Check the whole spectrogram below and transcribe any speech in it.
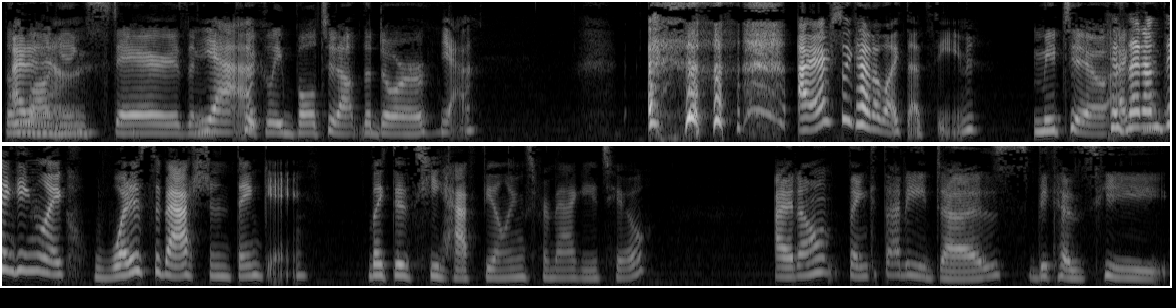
The I longing know. stares and Yeah. quickly bolted out the door. Yeah. I actually kind of like that scene Me too. because then I'm thinking like, what is Sebastian thinking? Like, does he have feelings for Maggie too? I don't think that he does because he.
